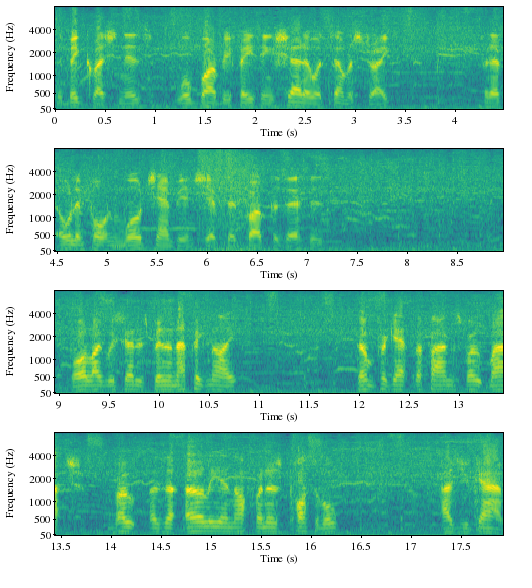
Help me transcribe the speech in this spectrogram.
The big question is, will Bart be facing Shadow at Summer Strike for that all-important World Championship that Bart possesses? Well, like we said, it's been an epic night. Don't forget the fans vote match. Vote as early and often as possible as you can.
